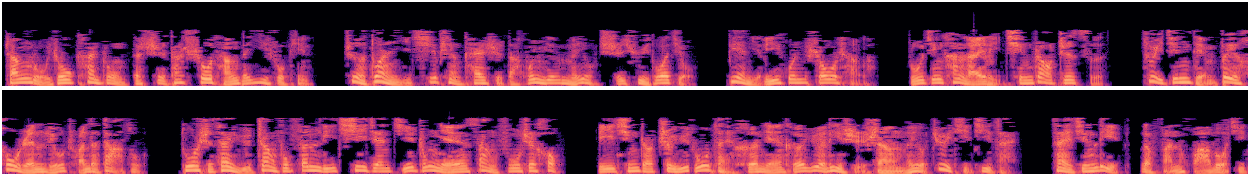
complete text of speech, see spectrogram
张汝舟看中的是他收藏的艺术品，这段以欺骗开始的婚姻没有持续多久，便以离婚收场了。如今看来，李清照之词最经典、被后人流传的大作，多是在与丈夫分离期间及中年丧夫之后。李清照至于主宰何年何月，历史上没有具体记载。在经历了繁华落尽、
